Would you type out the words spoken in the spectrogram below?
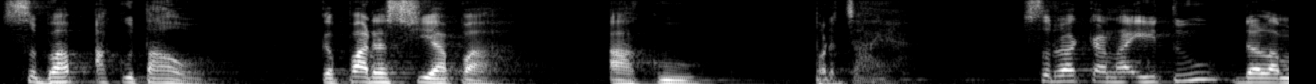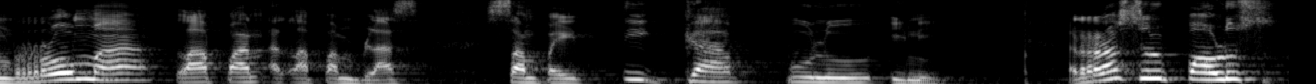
Sebab aku tahu kepada siapa aku percaya. Saudara karena itu dalam Roma 8 ayat 18 sampai 30 ini. Rasul Paulus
